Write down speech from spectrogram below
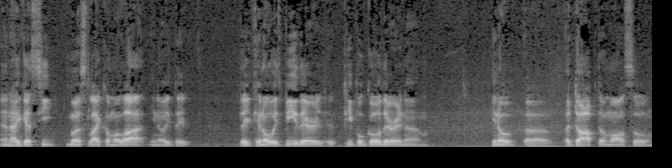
And I guess he must like them a lot. You know, they they can always be there. People go there and um, you know, uh, adopt them also.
